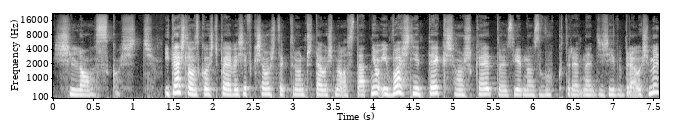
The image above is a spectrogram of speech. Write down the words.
śląskość. I ta śląskość pojawia się w książce, którą czytałyśmy ostatnio i właśnie tę książkę, to jest jedna z dwóch, które na dzisiaj wybrałyśmy,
